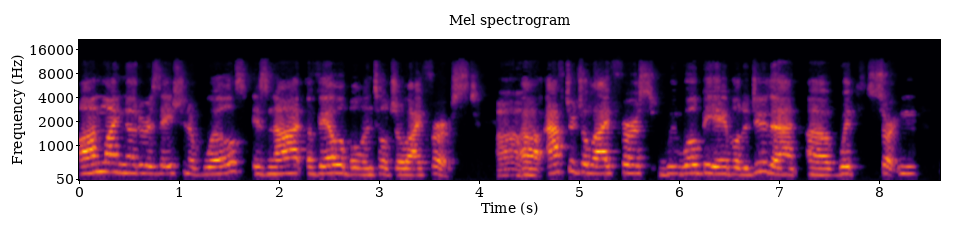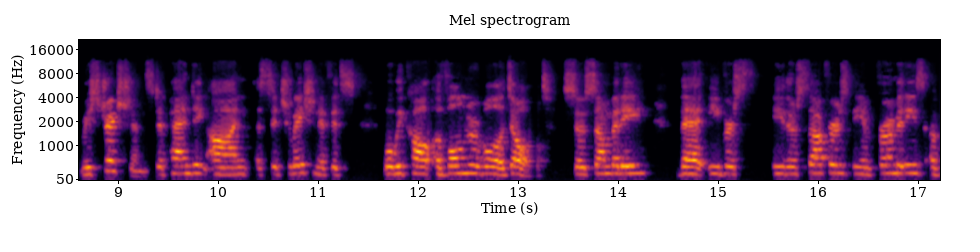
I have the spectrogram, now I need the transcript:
online notarization of wills is not available until july 1st ah. uh, after july 1st we will be able to do that uh, with certain restrictions depending on a situation if it's what we call a vulnerable adult. So somebody that either either suffers the infirmities of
